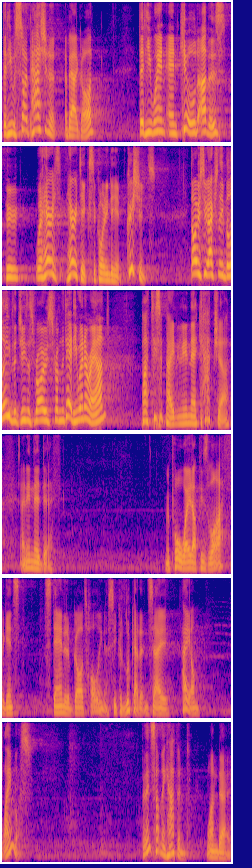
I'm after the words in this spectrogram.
that he was so passionate about God that he went and killed others who were heretics, according to him, Christians, those who actually believed that Jesus rose from the dead. He went around participating in their capture and in their death. When Paul weighed up his life against the standard of God's holiness, he could look at it and say, hey, I'm blameless. But then something happened one day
